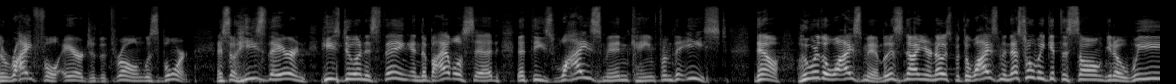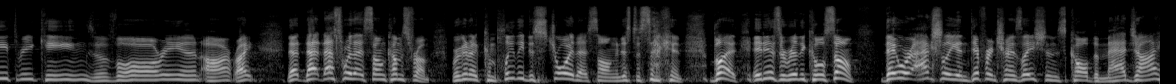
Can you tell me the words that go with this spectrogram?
the rightful heir to the throne was born. And so he's there and he's doing his thing. And the Bible said that these wise men came from the east. Now, who are the wise men? Well, this is not in your notes, but the wise men, that's where we get the song, you know, We Three Kings of Orient are, right? That, that, that's where that song comes from. We're going to completely destroy that song in just a second, but it is a really cool song. They were actually in different translations called the Magi.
